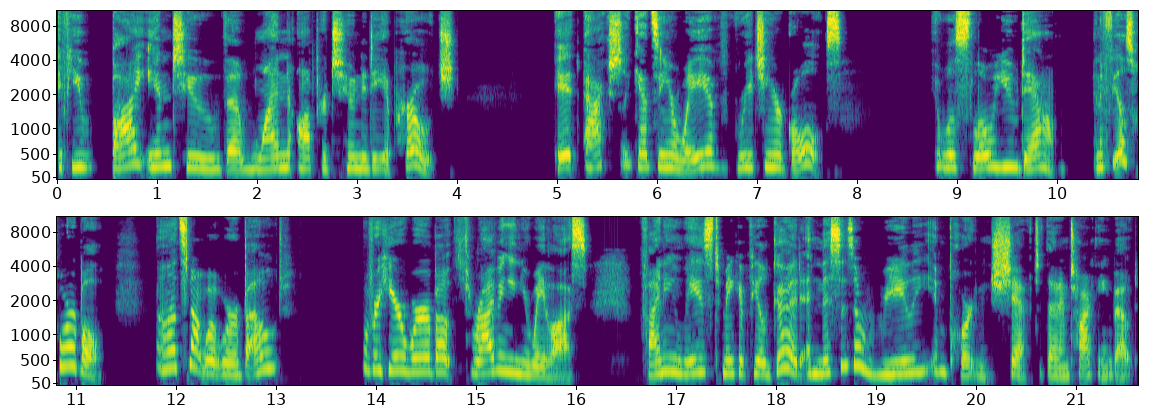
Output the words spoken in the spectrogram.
if you buy into the one opportunity approach, it actually gets in your way of reaching your goals. It will slow you down and it feels horrible. Well, that's not what we're about. Over here, we're about thriving in your weight loss, finding ways to make it feel good. And this is a really important shift that I'm talking about.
